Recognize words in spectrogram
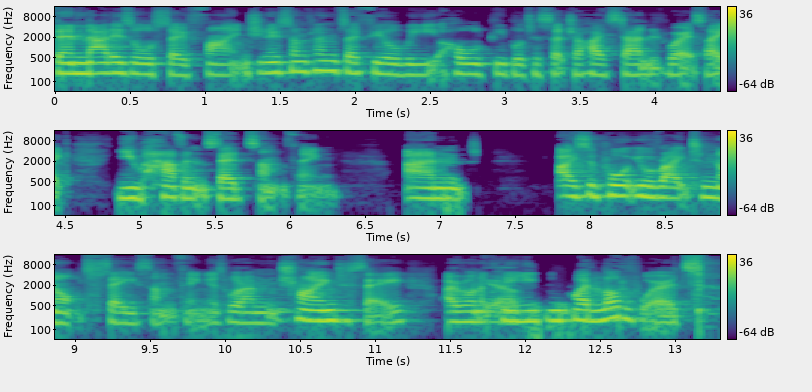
then that is also fine. Do you know, sometimes I feel we hold people to such a high standard where it's like, you haven't said something. And I support your right to not say something, is what I'm trying to say. Ironically, yeah. using quite a lot of words.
